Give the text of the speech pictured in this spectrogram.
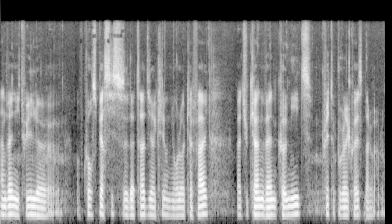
and then it will, uh, course, persist the data directly on your local file, but you can then commit create a pull request, blah, blah, blah,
